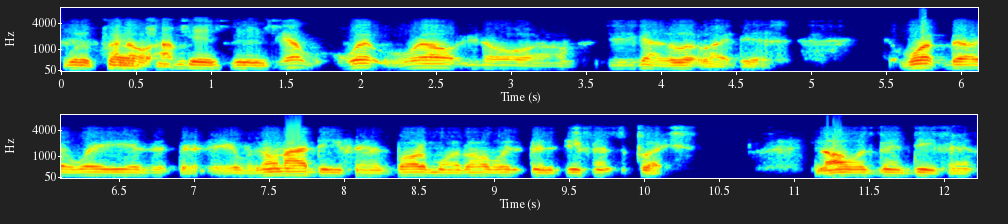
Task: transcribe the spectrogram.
What if Patrick catch this? Yeah, well, well, you know, uh, you got to look like this. What better way is it that it was on our defense? Baltimore has always been a defensive place. It's always been defense.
